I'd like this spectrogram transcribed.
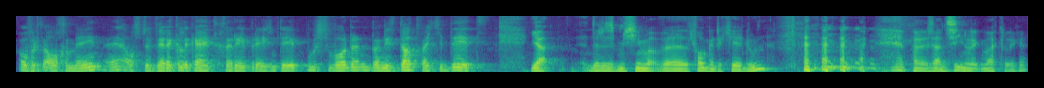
over het algemeen, hè, als de werkelijkheid gerepresenteerd moest worden, dan is dat wat je deed. Ja, dat is misschien wat we de volgende keer doen. maar dat is aanzienlijk makkelijker.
